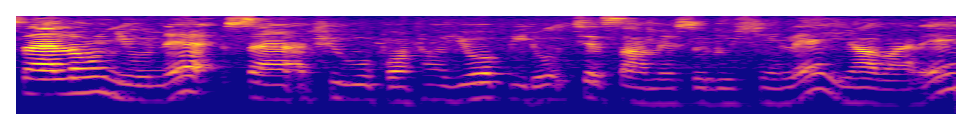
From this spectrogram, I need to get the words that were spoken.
ဆန်လုံးညိုနဲ့ဆန်အဖြူကိုပေါ့နော်ရောပြီးတော့ချက်စားမယ်ဆိုလို့ရှိရင်လည်းရပါတယ်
